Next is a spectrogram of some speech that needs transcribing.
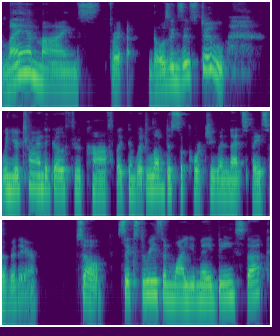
landmines. Those exist too when you're trying to go through conflict and would love to support you in that space over there. So, sixth reason why you may be stuck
